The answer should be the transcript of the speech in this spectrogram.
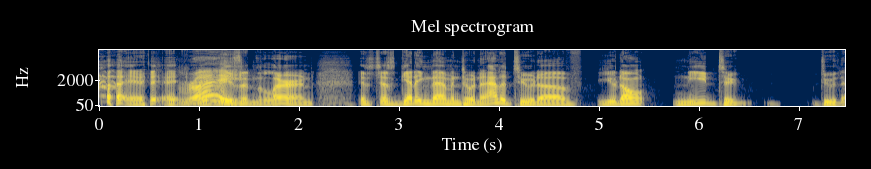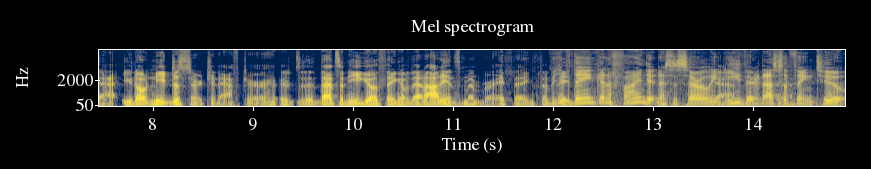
a, a- a reason to learn. It's just getting them into an attitude of you don't need to do that. You don't need to search it after. It's, that's an ego thing of that audience member, I think. That But they, they, ain't gonna find it necessarily Yeah, either. That's yeah. the thing too.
